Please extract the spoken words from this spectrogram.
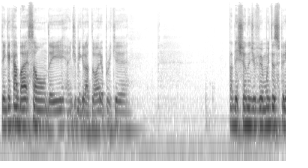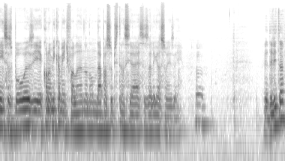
tem que acabar essa onda aí anti-migratória, porque tá deixando de ver muitas experiências boas e, economicamente falando, não dá para substanciar essas alegações aí. Pedrita?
